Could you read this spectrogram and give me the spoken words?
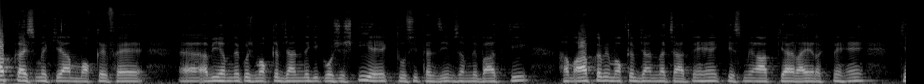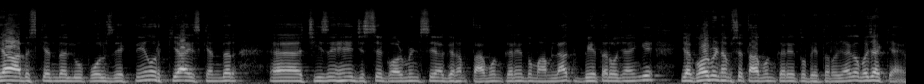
آپ کا اس میں کیا موقف ہے؟ ابھی ہم نے کچھ موقف جاننے کی کوشش کی ہے، ایک دوسری تنظیم سے ہم نے بات کی۔ ہم آپ کا بھی موقف جاننا چاہتے ہیں کہ اس میں آپ کیا رائے رکھتے ہیں۔ کیا آپ اس کے اندر لوپ ہولز دیکھتے ہیں اور کیا اس کے اندر چیزیں ہیں جس سے گورنمنٹ سے اگر ہم تعاون کریں تو معاملات بہتر ہو جائیں گے یا گورنمنٹ ہم سے تعاون کرے تو بہتر ہو جائے گا؟ وجہ کیا ہے؟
